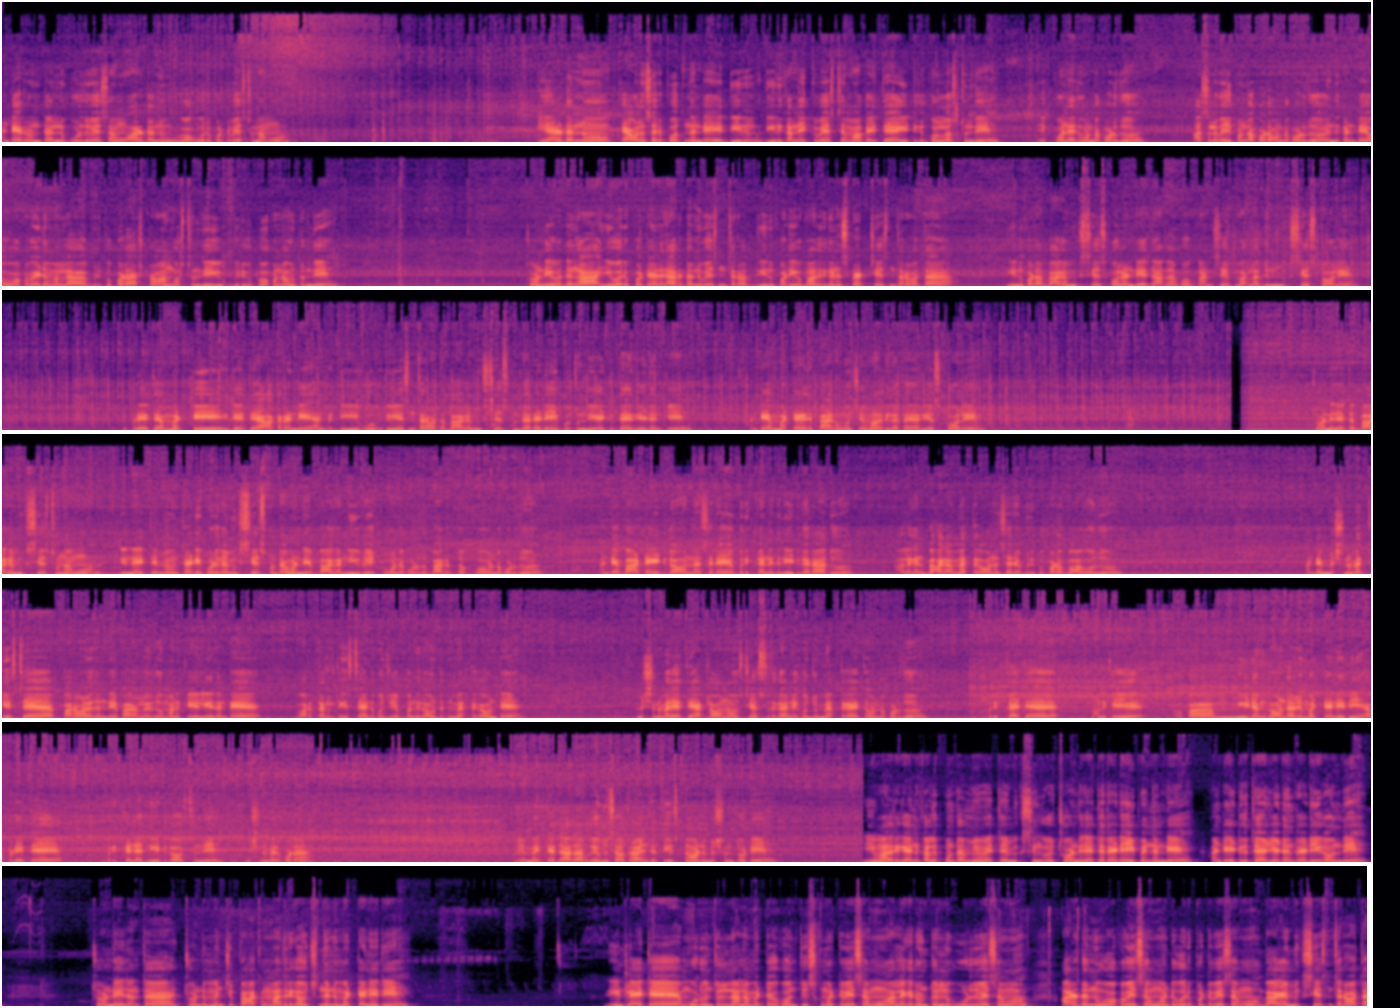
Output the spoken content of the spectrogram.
అంటే రెండు టన్నులు బూడిద వేసాము అర టన్ను వరిపొట్టు వేస్తున్నాము. ఈ అర టన్ను కేవలం సరిపోతుందండి. దీని దీనికన్నా ఎక్కువ వేస్తే మాకైతే ఇటుక గొల్ల వస్తుంది ఎక్కువ అనేది ఉండకూడదు అసలు వేయకుండా కూడా ఉండకూడదు. ఎందుకంటే ఊక వేయడం వల్ల బ్రిక్ కూడా స్ట్రాంగ్ వస్తుంది విరిగిపోకుండా ఉంటుంది. చూడండి ఈ విధంగా ఈ వరిపొట్టు అనేది అరటన్ను వేసిన తర్వాత దీన్ని కూడా ఈ మాదిరిగానే స్ప్రెడ్ చేసిన తర్వాత దీన్ని కూడా బాగా మిక్స్ చేసుకోవాలండి. దాదాపు ఒక గంట సేపు మరలా దీన్ని మిక్స్ చేసుకోవాలి. ఇప్పుడైతే మట్టి ఇదైతే ఆకరండి. అంటే దీ ఇది వేసిన తర్వాత బాగా మిక్స్ చేసుకుంటే రెడీ అయిపోతుంది ఎటు తయారు చేయడానికి. అంటే మట్టి అనేది పాకం వచ్చే మాదిరిగా తయారు చేసుకోవాలి. చూడండి ఇదైతే బాగా మిక్స్ చేస్తున్నాము. దీన్ని అయితే మేము తడి పొడిగా మిక్స్ చేసుకుంటామండి. బాగా నీరు ఎక్కువ ఉండకూడదు బాగా తక్కువ ఉండకూడదు. అంటే బాగా టైట్గా ఉన్నా సరే బ్రిక్ అనేది నీట్గా రాదు. అలాగని బాగా మెత్తగా ఉన్నా సరే బ్రిక్ కూడా బాగోదు. అంటే మిషన్ మీద తీస్తే పర్వాలేదండి పర్వాలేదు. మనకి లేదంటే వర్కర్లు తీస్తే అంటే కొంచెం ఇబ్బందిగా ఉంటుంది మెత్తగా ఉంటే. మిషన్ మీద అయితే ఎట్లా ఉన్నా వచ్చేస్తుంది కానీ కొంచెం మెత్తగా అయితే ఉండకూడదు. బ్రిక్ అయితే మనకి ఒక మీడియంగా ఉండాలి మట్టి అనేది. అప్పుడైతే బ్రిక్ అనేది నీట్గా వస్తుంది మిషన్ మీద కూడా. మేమైతే దాదాపుగా ఎనిమిది సంవత్సరాల నుంచి తీస్తున్నామండి మిషన్ తోటి. ఈ మాదిరిగానే కలుపుకుంటాం మేమైతే మిక్సింగ్. చూడండి ఇదైతే రెడీ అయిపోయిందండి. అంటే ఇటుక తయారు చేయడానికి రెడీగా ఉంది. చూడండి ఇదంతా చూడండి మంచి పాకం మాదిరిగా వచ్చిందండి మట్టి అనేది. దీంట్లో అయితే మూడు వంతులు నల్ల మట్టి ఒక వంతు ఇసుక మట్టి వేసాము. అలాగే రెండు టన్నులు బూడిద వేసాము. అర టన్ను ఊక వేసాము. అంటే వరిపొట్టు వేసాము. బాగా మిక్స్ చేసిన తర్వాత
